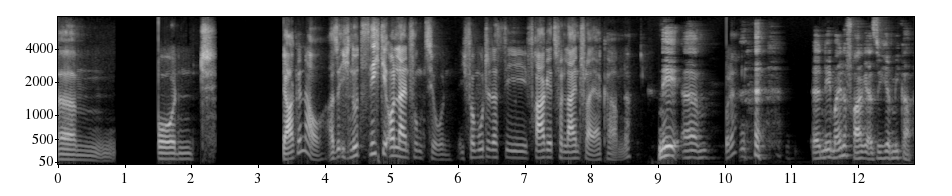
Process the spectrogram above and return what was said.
Ähm, und ja, genau. Also ich nutze nicht die Online-Funktion. Ich vermute, dass die Frage jetzt von Lineflyer kam, ne? Nee, ähm. Oder? äh, nee, meine Frage, also hier Mika.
